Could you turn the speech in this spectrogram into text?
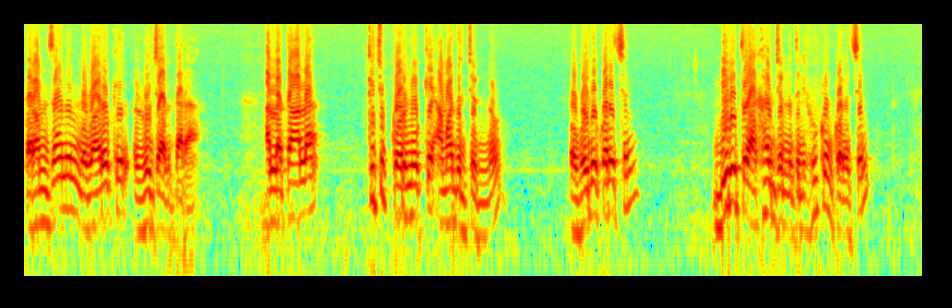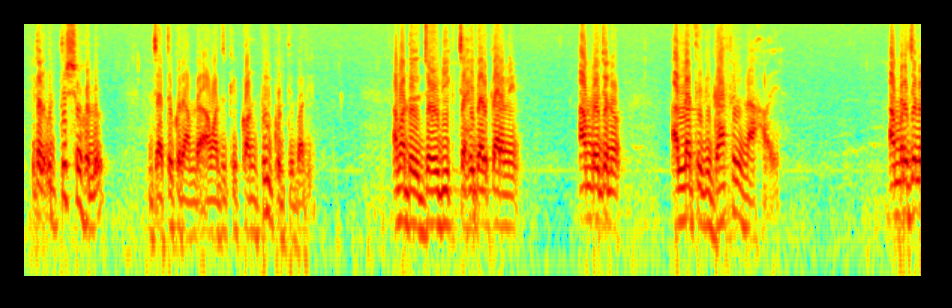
তা রমজানুল মোবারকের রোজার দ্বারা আল্লাহ তাআলা কিছু কর্মকে আমাদের জন্য অবৈধ করেছেন, বিরত রাখার জন্য তিনি হুকুম করেছেন। এটার উদ্দেশ্য হলো যাতে করে আমরা আমাদেরকে কন্ট্রোল করতে পারি। আমাদের জৈবিক চাহিদার কারণে আমরা যেন আল্লাহ থেকে গাফেল না হয়। আমরা যেন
